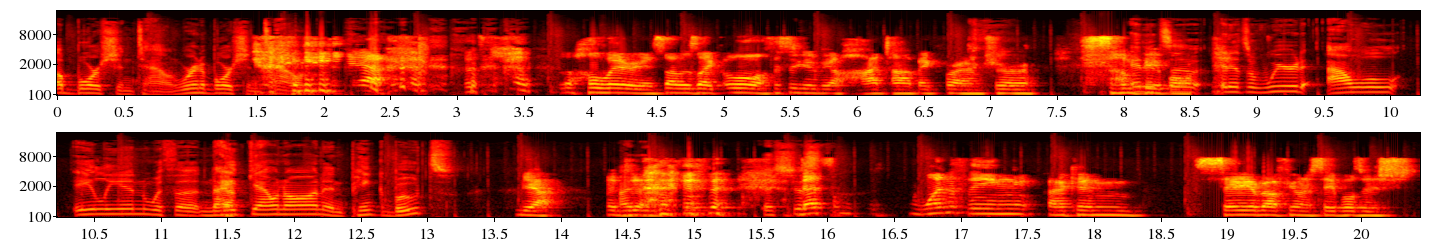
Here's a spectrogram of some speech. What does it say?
abortion town. We're in abortion town. yeah, that's hilarious. I was like, oh, this is gonna be a hot topic for I'm sure some and it's people. a and it's a weird owl alien with a nightgown on and pink boots. Yeah. it's just- That's one thing I can say about Fiona Staples is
